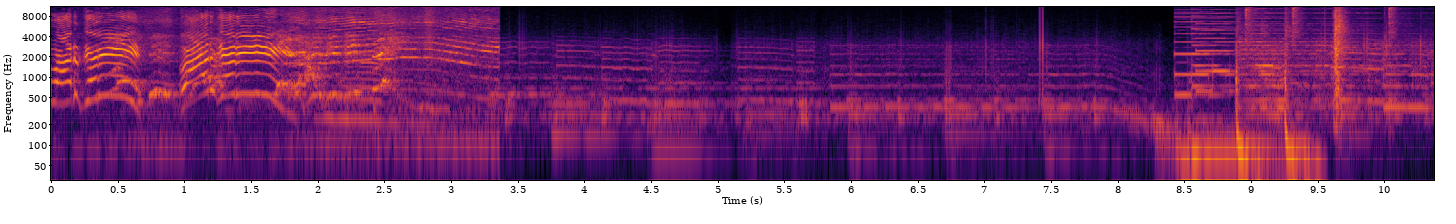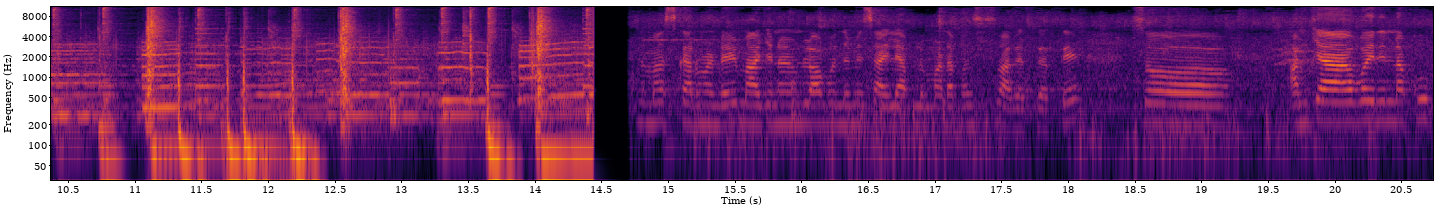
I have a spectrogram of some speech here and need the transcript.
वारकरी वारकरी नमस्कार मंडळी माझ्या नवीन ब्लॉगमध्ये मी सायली आपलं मनापासून स्वागत करते. सो आमच्या वहिनींना खूप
